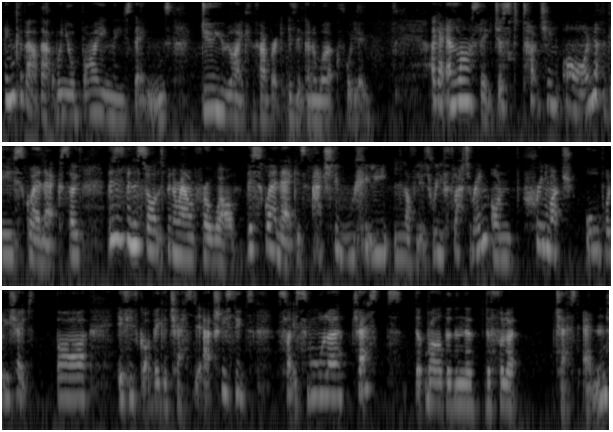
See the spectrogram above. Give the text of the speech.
think about that when you're buying these things. Do you like the fabric? Is it going to work for you? Okay, and lastly, just touching on the square neck. So this has been a style that's been around for a while. This square neck is actually really lovely. It's really flattering on pretty much all body shapes, bar if you've got a bigger chest. It actually suits slightly smaller chests that rather than the, the fuller chest end.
